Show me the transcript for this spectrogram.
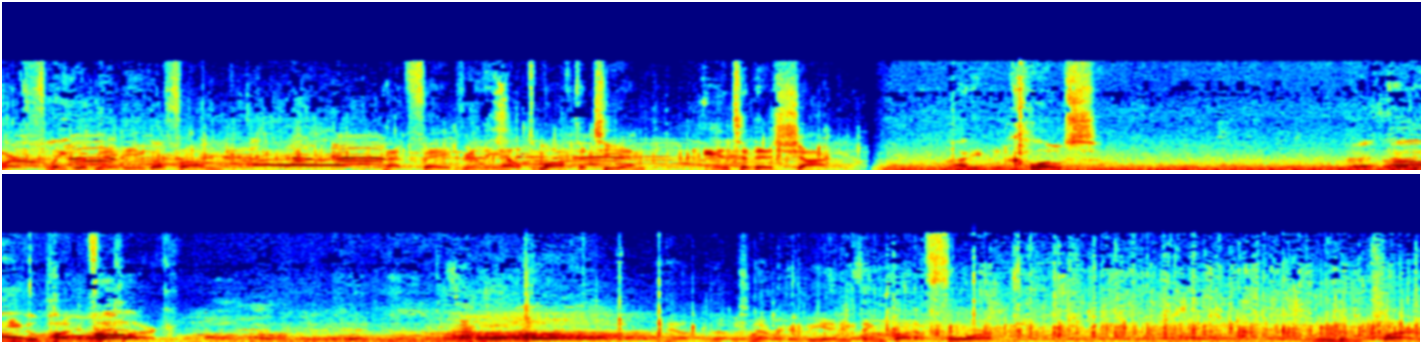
where Fleetwood made eagle from. That fade really helped him off the tee and into this shot. Not even close. Now the eagle putt for oh! Clark. Yep, that was never going to be anything but a four. Wyndham Clark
